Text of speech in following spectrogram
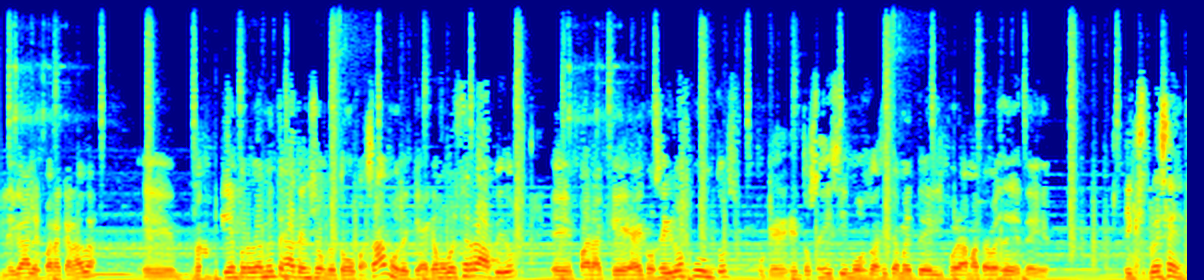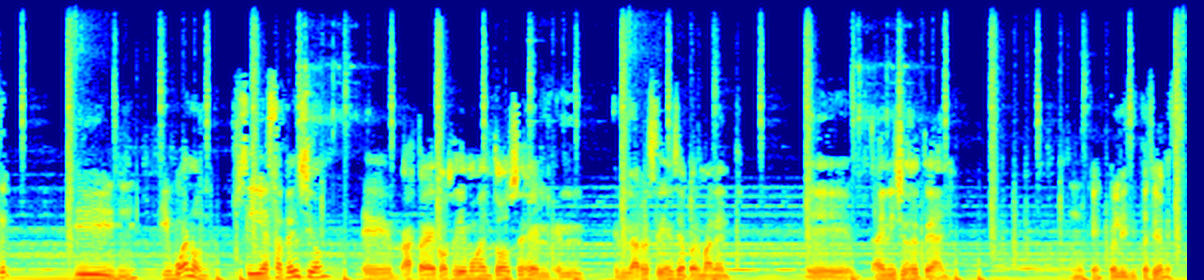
legales para Canadá. Eh, pero siempre obviamente es atención que todos pasamos, de que hay que moverse rápido eh, para que hay que conseguir los puntos, porque entonces hicimos básicamente el programa a través de, de Express Center y, uh -huh. y, bueno, sí esa atención eh, hasta que conseguimos entonces el, el, el, la residencia permanente. eh, a inicios de este año. Ok, felicitaciones.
